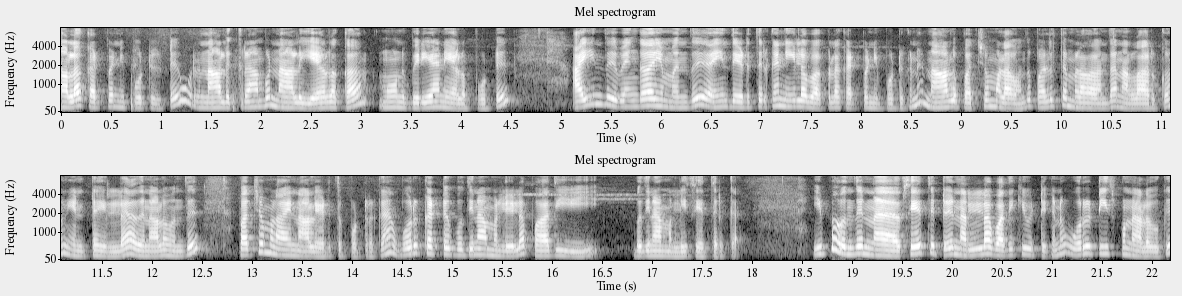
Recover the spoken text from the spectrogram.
நாளாக கட் பண்ணி போட்டுக்கிட்டு ஒரு நாலு கிராம்பு நாலு ஏலக்காய் மூணு பிரியாணி இலை போட்டு ஐந்து வெங்காயம் வந்து ஐந்து எடுத்திருக்கேன். நீல வாக்கில் கட் பண்ணி போட்டுக்கின்னு. நாலு பச்சை மிளகா வந்து பழுத்த மிளகா இருந்தால் நல்லாயிருக்கும் என்கிட்ட இல்லை. அதனால் வந்து பச்சை மிளகாய் நாலு எடுத்து போட்டிருக்கேன். ஒரு கட்டு புதினா மல்லியில் பாதி புதினா மல்லி சேர்த்துருக்கேன். இப்போ வந்து நான் சேர்த்துட்டு நல்லா வதக்கி விட்டுக்கின்னு ஒரு டீஸ்பூன் அளவுக்கு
